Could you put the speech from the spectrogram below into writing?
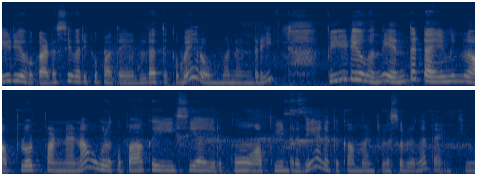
வீடியோவை கடைசி வரைக்கும் பார்த்த எல்லாத்துக்குமே ரொம்ப நன்றி. வீடியோ வந்து எந்த டைமிங்கில் அப்லோட் பண்ணேன்னா உங்களுக்கு பார்க்க ஈஸியாக இருக்கும் அப்படின்றதையும் எனக்கு கமெண்ட்டில் சொல்லுங்கள் தேங்க்யூ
